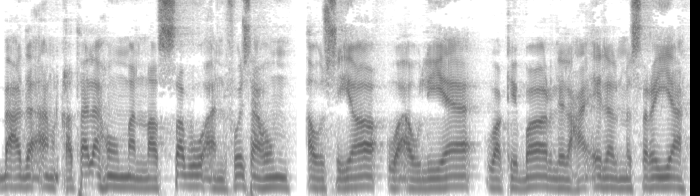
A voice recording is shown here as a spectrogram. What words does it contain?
بعد أن قتلهم من نصبوا أنفسهم أوصياء وأولياء وكبار للعائلة المصرية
